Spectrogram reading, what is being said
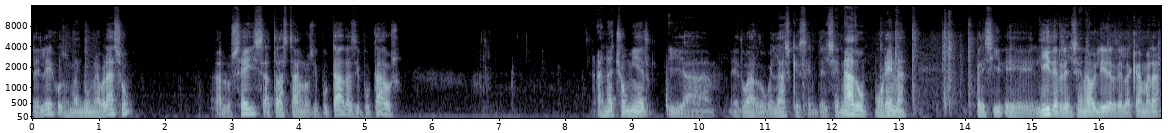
De lejos nos mandó un abrazo a los seis, atrás están los diputadas, diputados, a Nacho Mier y a Eduardo Velázquez del Senado, Morena, eh, líder del Senado y líder de la Cámara,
